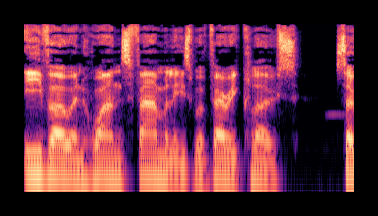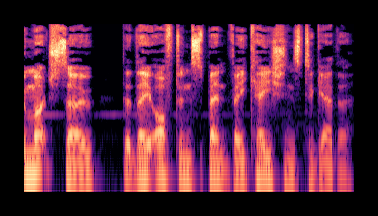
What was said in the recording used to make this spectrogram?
Ivo and Juan's families were very close, so much so that they often spent vacations together.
